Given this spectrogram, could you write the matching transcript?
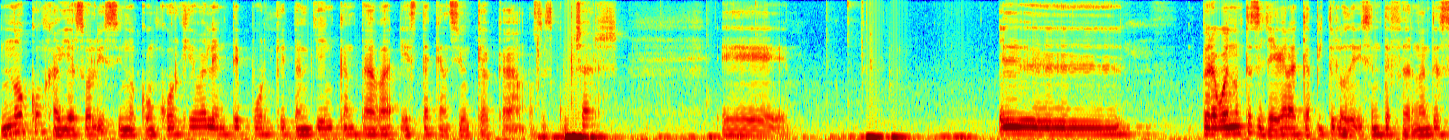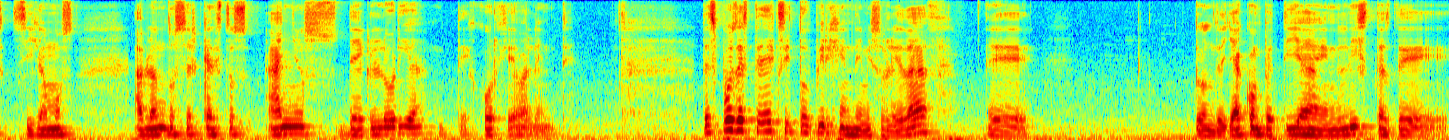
no con Javier Solís, sino con Jorge Valente, porque también cantaba esta canción que acabamos de escuchar. Eh, pero bueno, antes de llegar al capítulo de Vicente Fernández, sigamos hablando acerca de estos años de gloria de Jorge Valente. Después de este éxito, Virgen de mi Soledad, eh, donde ya competía en listas de,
